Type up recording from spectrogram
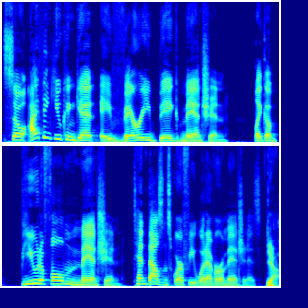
so. I think you can get a very big mansion, like a beautiful mansion, ten thousand square feet, whatever a mansion is. yeah.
